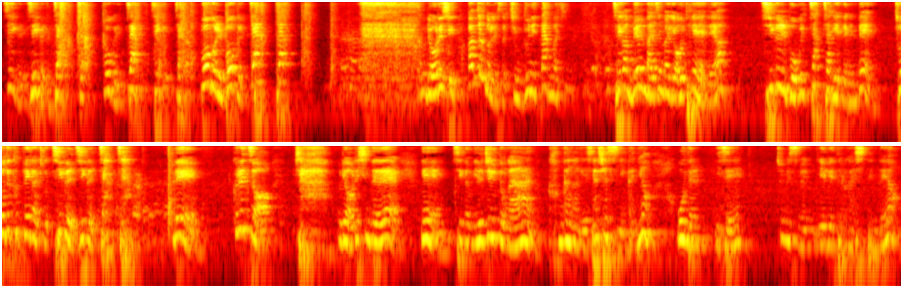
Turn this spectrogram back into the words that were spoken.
지글지글 짝짝. 보글 짝 지글짝. 보글보글 짝짝. 우리 어르신 깜짝 놀랐어요. 지금 눈이 딱 맞으면 제가 맨 마지막에 어떻게 해야 돼요? 지글보글 짝짝 해야 되는데 저도 급해가지고 지글 지글 짝짝. 네 그랬죠? 자 우리 어르신들 예 지금 일주일 동안 건강하게 사셨으니까요. 오늘 이제 좀 있으면 예배 들어가실 텐데요.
